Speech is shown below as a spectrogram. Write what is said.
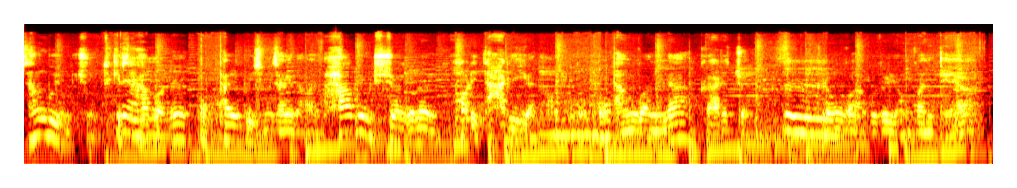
상부흉추, 특히 네. 4번은 복팔부위 증상이 나와요. 하부흉추 정도는 허리 다리가 나오는 거고 방광이나 그 아래쪽 음. 그런 거하고도 연관이 돼요.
